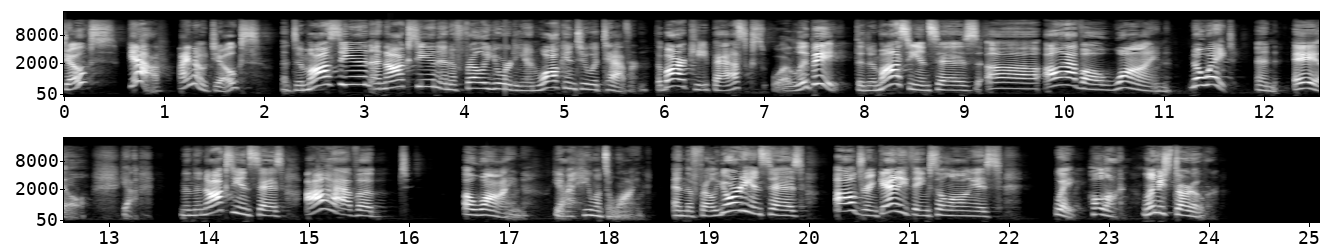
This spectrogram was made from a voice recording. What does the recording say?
Jokes? Yeah, I know jokes. A Demacian, an Noxian, and a Freljordian walk into a tavern. The barkeep asks, What'll it be? The Demacian says, Uh, I'll have a wine. No, wait, an ale. Yeah. Then the Noxian says, I'll have a. a wine. Yeah, he wants a wine. And the Freljordian says, I'll drink anything so long as. Wait, hold on. Let me start over.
